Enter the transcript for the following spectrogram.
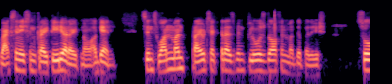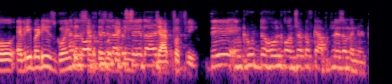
vaccination criteria right now. Again, since one month, private sector has been closed off in Madhya Pradesh. so everybody who's going And to a the lot of centers is people have to getting say that- jabbed for free They include the whole concept of capitalism in it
